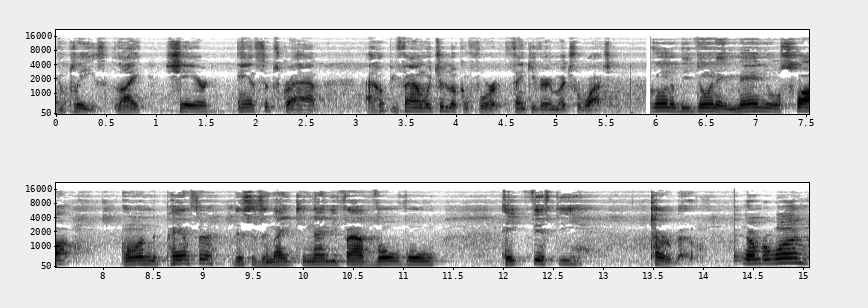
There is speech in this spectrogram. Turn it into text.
And please like, share, and subscribe. I hope you found what you're looking for. Thank you very much for watching. We're going to be doing a manual swap on the Panther. This is a 1995 Volvo 850 Turbo. Number one,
